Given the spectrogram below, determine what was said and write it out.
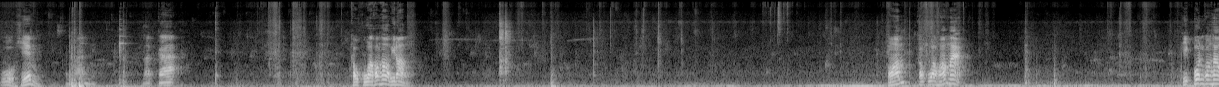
โอ้เค็ม แล้วก็ข้าวครัวของเฮาพี่น้องหอมข้าวครัวหอมมากพริกป่นของเฮา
